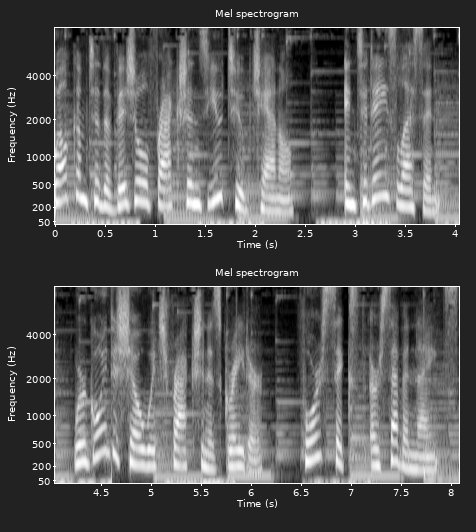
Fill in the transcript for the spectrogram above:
Welcome to the Visual Fractions YouTube channel. In today's lesson, we're going to show which fraction is greater, 4 sixths or 7 ninths.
